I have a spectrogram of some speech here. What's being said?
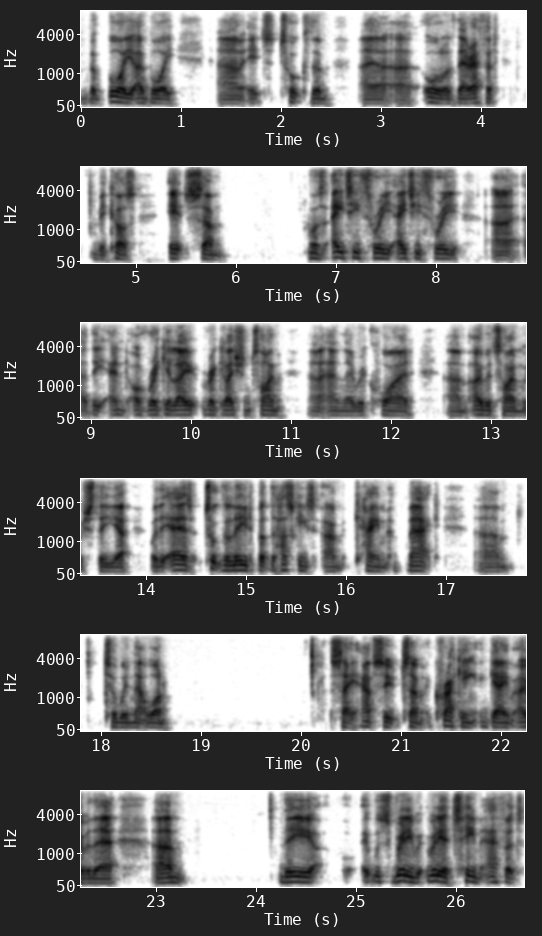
But boy, oh boy, uh, it took them uh, uh, all of their effort because it's um, was 83 83 uh, at the end of regula- regulation time, uh, and they required um, overtime, which the where the Airs took the lead, but the Huskies um, came back um, to win that one say absolute um, cracking game over there. Um, the it was really really a team effort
